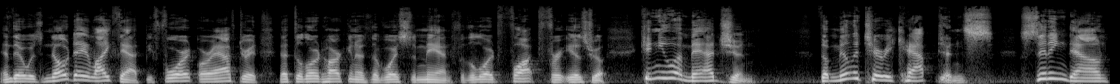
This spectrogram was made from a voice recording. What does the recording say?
And there was no day like that before it or after it that the Lord hearkened to the voice of man, for the Lord fought for Israel. Can you imagine the military captains sitting down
